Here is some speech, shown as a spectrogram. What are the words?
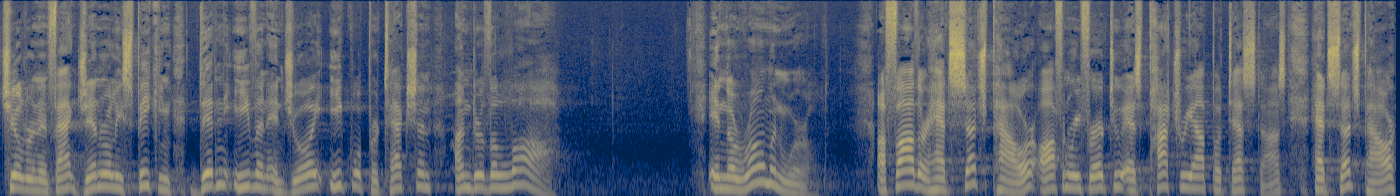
Children, in fact, generally speaking, didn't even enjoy equal protection under the law. In the Roman world, a father had such power, often referred to as patria potestas, had such power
